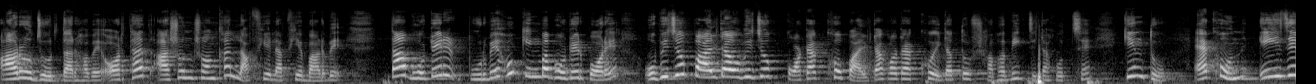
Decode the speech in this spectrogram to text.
আরও জোরদার হবে। অর্থাৎ আসন সংখ্যা লাফিয়ে লাফিয়ে বাড়বে। তা ভোটের পূর্বে হোক কিংবা ভোটের পরে, অভিযোগ পাল্টা অভিযোগ, কটাক্ষ পাল্টা কটাক্ষ, এটা তো স্বাভাবিক যেটা হচ্ছে। কিন্তু এখন এই যে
